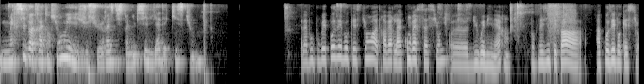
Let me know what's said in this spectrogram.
Merci de votre attention et je reste disponible s'il y a des questions. vous pouvez poser vos questions à travers la conversation euh, du webinaire. Donc n'hésitez pas à, poser vos questions.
